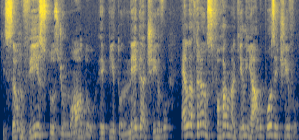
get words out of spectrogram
que são vistos de um modo, repito, negativo, ela transforma aquilo em algo positivo.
